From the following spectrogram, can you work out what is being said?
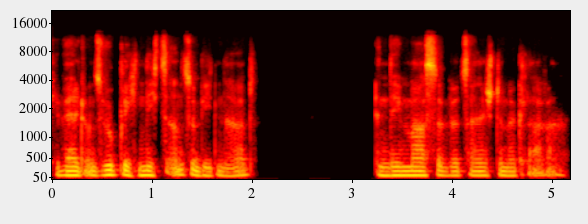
die Welt uns wirklich nichts anzubieten hat, in dem Maße wird seine Stimme klarer.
